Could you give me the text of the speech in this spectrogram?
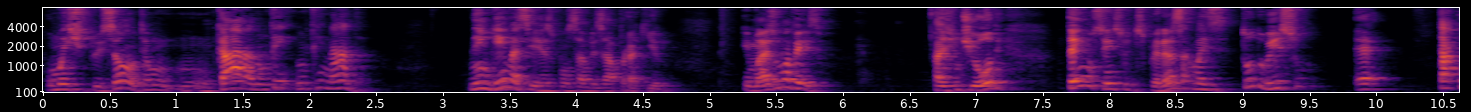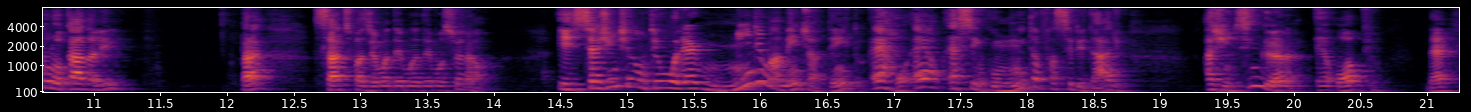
uma instituição, não tem um, um cara, não tem, não tem nada. Ninguém vai se responsabilizar por aquilo. E mais uma vez, a gente ouve, tem um senso de esperança, mas tudo isso é tá colocado ali para satisfazer uma demanda emocional. E se a gente não tem um olhar minimamente atento, é, é, é assim, com muita facilidade, a gente se engana, é óbvio. Né?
